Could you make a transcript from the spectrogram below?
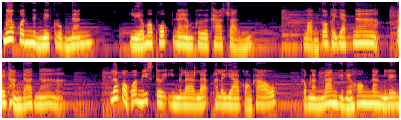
เมื่อคนหนึ่งในกลุ่มนั้น เหลียวมาพบในอำเภอคาสัน หล่อนก็พยักหน้าไปทางด้านหน้า และบอกว่ามิสเตอร์อิงแลนด์และภรรยาของเขากำลังนั่งอยู่ในห้องนั่งเล่น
